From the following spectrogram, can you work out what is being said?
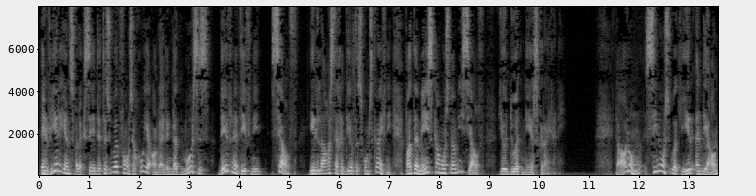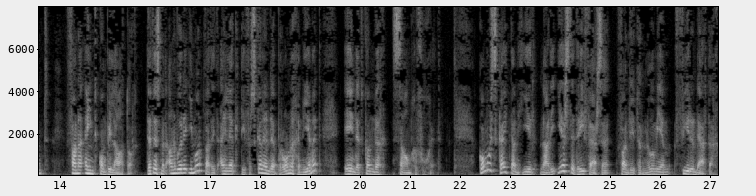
En weer eens wil ek sê dit is ook vir ons 'n goeie aanduiding dat Moses definitief nie self hierdie laaste gedeeltes kom skryf nie, want 'n mens kan mos nou nie self jou dood neerskryf nie. Daarom sien ons ook hier in die hand van 'n eindkompilator. Dit is met ander woorde iemand wat uiteindelik die verskillende bronne geneem het en dit kundig saamgevoeg het. Kom ons kyk dan hier na die eerste 3 verse van Deuteronomium 34.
